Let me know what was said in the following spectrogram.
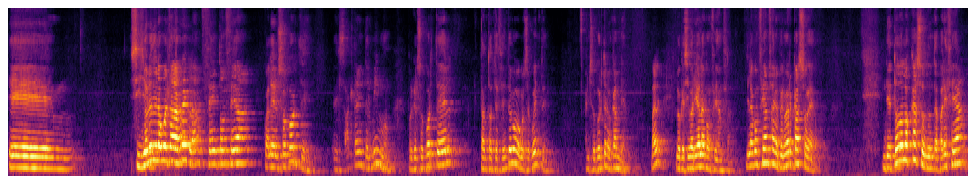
Eh, si yo le doy la vuelta a la regla, C entonces A, ¿cuál es el soporte? exactamente el mismo, porque el soporte es tanto antecedente como consecuente. El soporte no cambia, ¿vale? Lo que sí varía es la confianza. Y la confianza en el primer caso es, de todos los casos donde aparece A,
